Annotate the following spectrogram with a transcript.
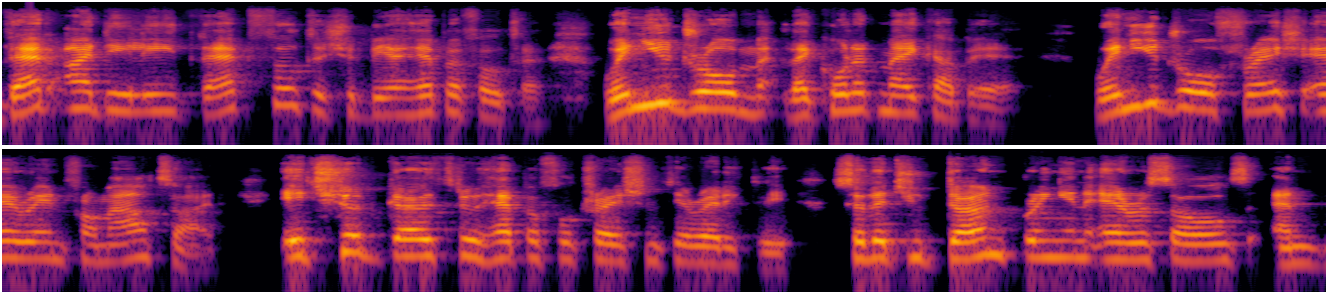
That ideally, that filter should be a HEPA filter. When you draw, they call it makeup air. When you draw fresh air in from outside, it should go through HEPA filtration theoretically so that you don't bring in aerosols and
